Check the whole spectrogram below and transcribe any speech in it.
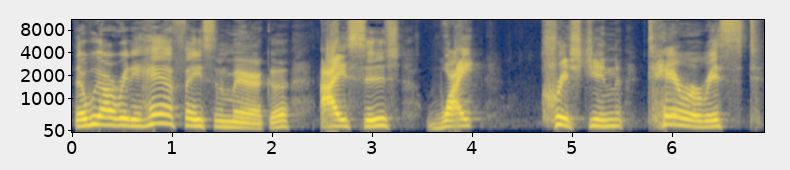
that we already have facing America, ISIS, white Christian terrorist,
